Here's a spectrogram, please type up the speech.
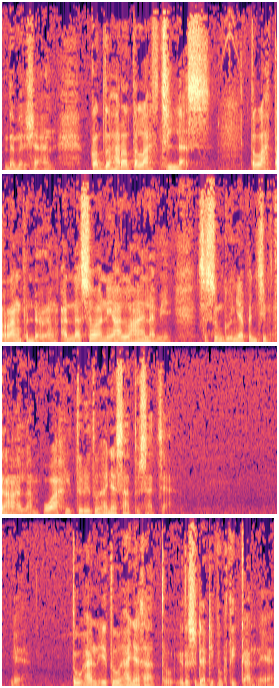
Damir Sya'an Qadhara telah jelas telah terang benderang anna al alami sesungguhnya pencipta alam wahidur itu hanya satu saja Ya. Tuhan itu hanya satu, itu sudah dibuktikan ya.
